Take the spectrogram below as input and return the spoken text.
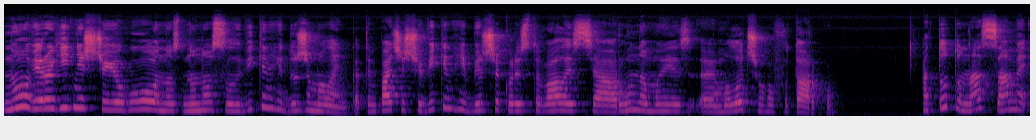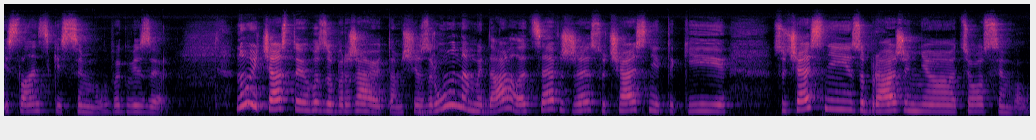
ну, вірогідність, що його наносили вікінги, дуже маленька. Тим паче, що вікінги більше користувалися рунами е, молодшого футарку. А тут у нас саме ісландський символ, вигвізир. Ну і часто його зображають там ще з рунами, да, але це вже сучасні такі сучасні зображення цього символу.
